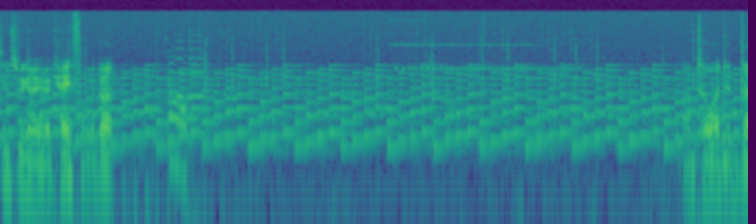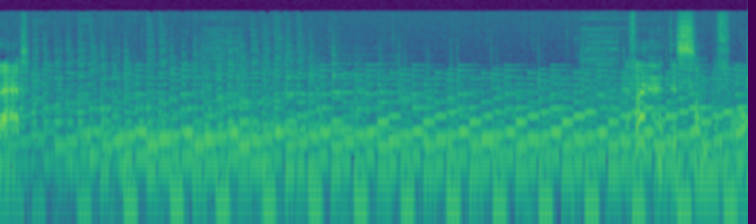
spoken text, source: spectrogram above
Seems to be going okay for me, but I did that. Have I heard this song before?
